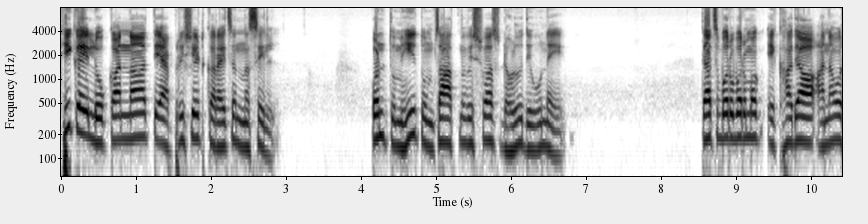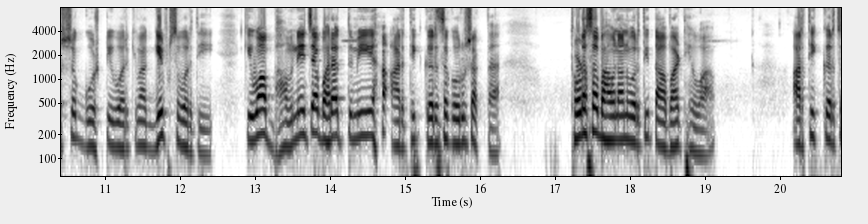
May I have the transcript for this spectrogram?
ठीक आहे लोकांना ते ॲप्रिशिएट करायचं नसेल. पण तुम्ही तुमचा आत्मविश्वास ढळू देऊ नये. त्याचबरोबर मग एखाद्या अनावश्यक गोष्टीवर किंवा गिफ्ट्सवरती किंवा भावनेच्या भरात तुम्ही आर्थिक खर्च करू शकता. थोडासा भावनांवरती ताबा ठेवा. आर्थिक खर्च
